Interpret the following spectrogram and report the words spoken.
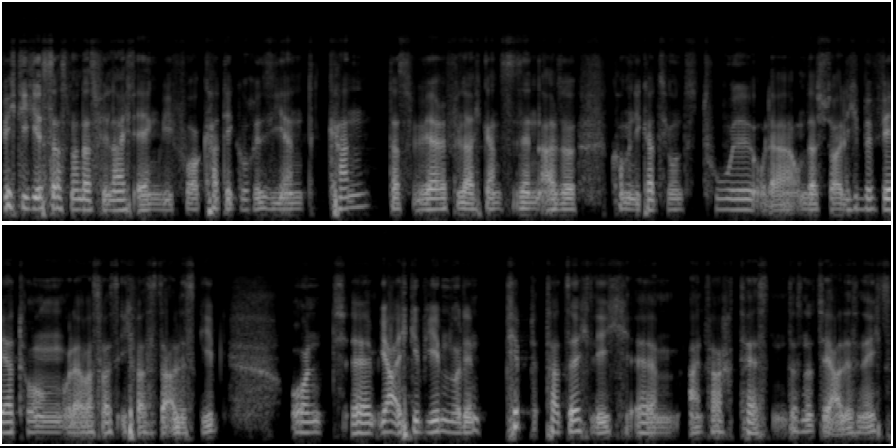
Wichtig ist, dass man das vielleicht irgendwie vorkategorisieren kann, das wäre vielleicht ganz Sinn, also Kommunikationstool oder umsatzsteuerliche Bewertung oder was weiß ich, was es da alles gibt. Und äh, ja, ich gebe jedem nur den Tipp tatsächlich ähm, einfach testen. Das nützt ja alles nichts.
